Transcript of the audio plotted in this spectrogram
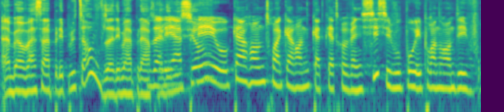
Ah ben on va s'appeler plus tard. Vous allez m'appeler après l'émission. Vous allez appeler au 43 44 86 et vous pourrez prendre rendez-vous.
